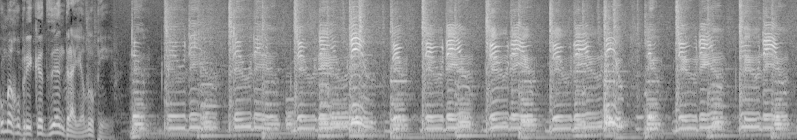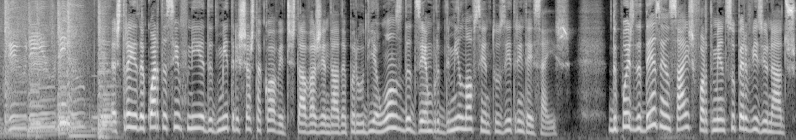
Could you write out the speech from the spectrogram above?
uma rubrica de Andrea Lupi. A estreia da Quarta Sinfonia de Dmitri Shostakovich estava agendada para o dia 11 de dezembro de 1936. Depois de dez ensaios fortemente supervisionados,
